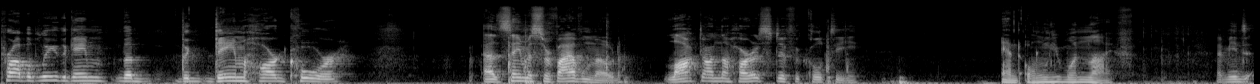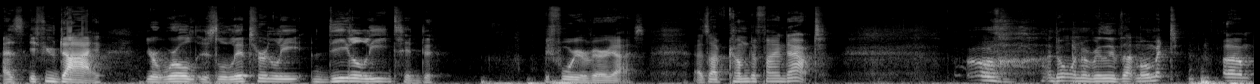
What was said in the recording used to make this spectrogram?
probably the game the the game hardcore as same as survival mode, locked on the hardest difficulty and only one life. That means as if you die, your world is literally deleted before your very eyes. As I've come to find out. Oh, I don't want to relive that moment. Um,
